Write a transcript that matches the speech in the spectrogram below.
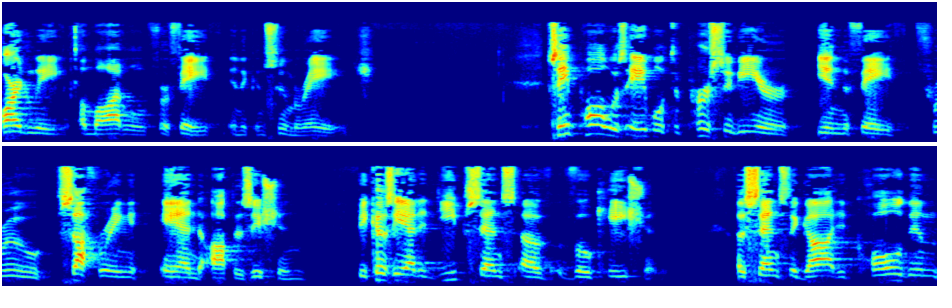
Hardly a model for faith in the consumer age. St. Paul was able to persevere in the faith through suffering and opposition because he had a deep sense of vocation, a sense that God had called him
